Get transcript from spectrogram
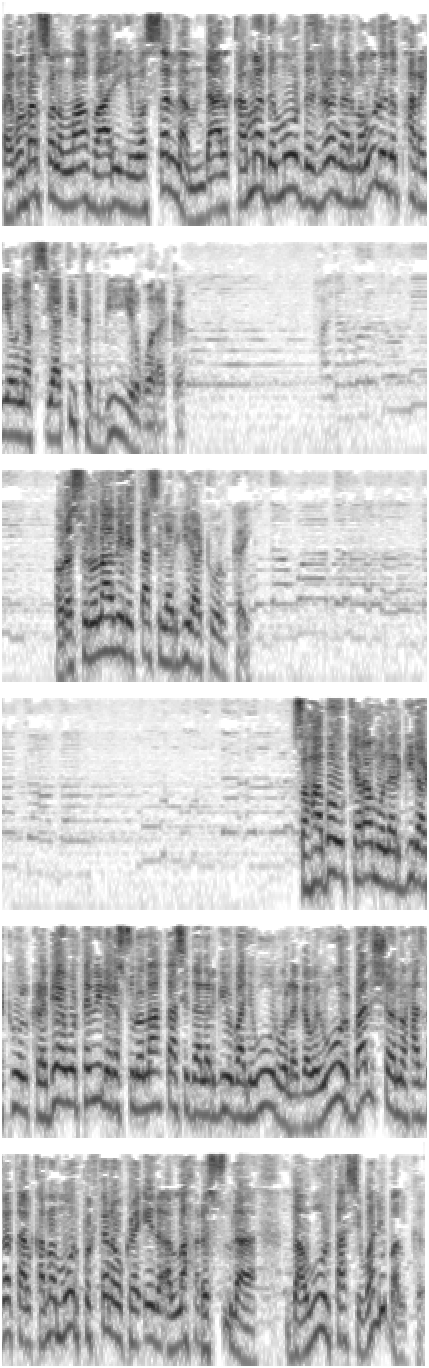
پیغمبر صلی الله علیه وسلم د القمه د مور د زړه نرمولو دپاره یو نفسیاتي تدبیر غوره که او رسول الله ویلې تاسې لرګي راټول کړئ صحابه و کرامو لرګي راټول کړه بیا یې ورته ویلې رسول الله تاسې دا لرګیو باندې اور ولګوئ اور بل شه نو حضرت القمه مور پوښتنه وکړه ای د الله رسوله دا اور تاسې ولې بل که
